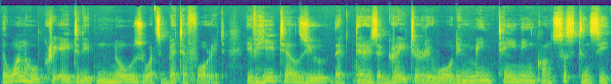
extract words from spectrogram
The one who created it knows what's better for it. If he tells you that there is a greater reward in maintaining consistency,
